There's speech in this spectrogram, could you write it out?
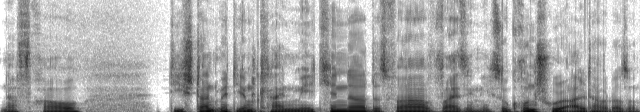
einer Frau, die stand mit ihrem kleinen Mädchen da, das war, weiß ich nicht, so Grundschulalter oder so.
